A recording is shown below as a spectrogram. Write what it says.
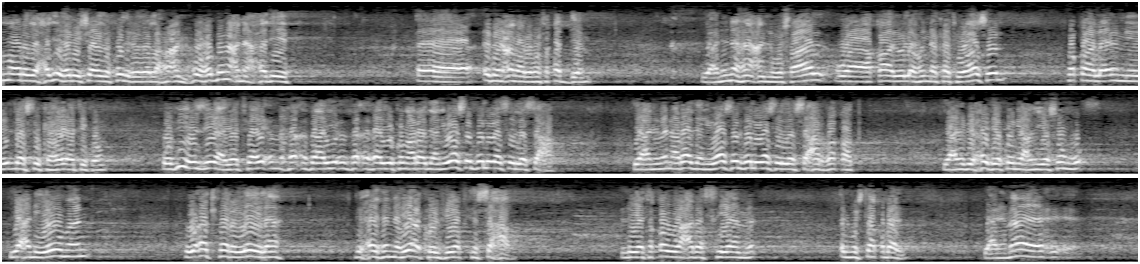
ثم ورد حديث أبي سعيد الخدري رضي الله عنه وهو بمعنى حديث آه ابن عمر المتقدم. يعني نهى عن الوصال وقالوا له إنك تواصل فقال إني لست كهيئتكم. وفيه زيادة فأيكم أراد أن يواصل فليواصل إلى السحر. يعني من أراد أن يواصل فليواصل إلى السحر فقط. يعني بحيث يكون يعني يصوم يعني يوما وأكثر الليلة بحيث أنه يأكل في وقت السحر. ليتقوى على الصيام المستقبل. يعني ما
